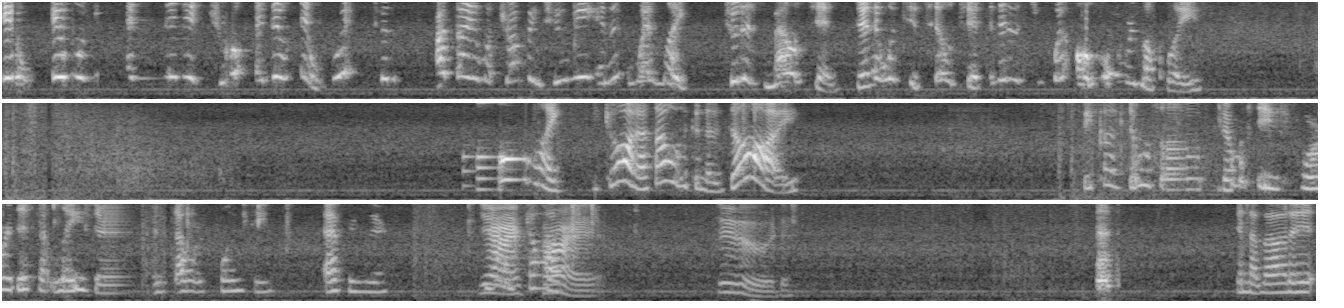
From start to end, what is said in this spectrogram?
It it was and then it dropped and then it went to. I thought it was dropping to me and it went like to this mountain. Then it went to Tilted and then it went all over the place. Oh my god! I thought I was gonna die because there was a there was these four different lasers that were pointing everywhere. Yeah, oh my I saw it. Dude. And about it.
